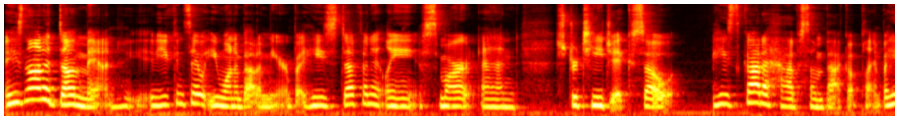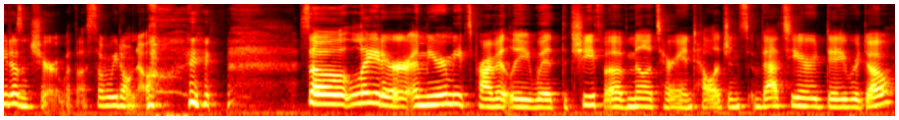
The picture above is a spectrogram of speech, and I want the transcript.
he's not a dumb man. You can say what you want about Emhyr, but he's definitely smart and strategic. So he's got to have some backup plan, but he doesn't share it with us, so we don't know. so later, Emhyr meets privately with the chief of military intelligence, Vattier de Rideaux,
